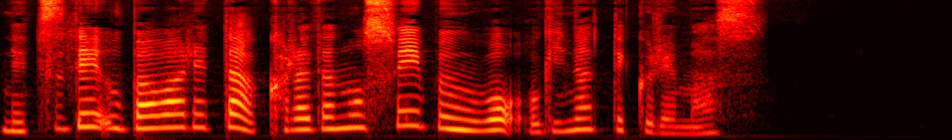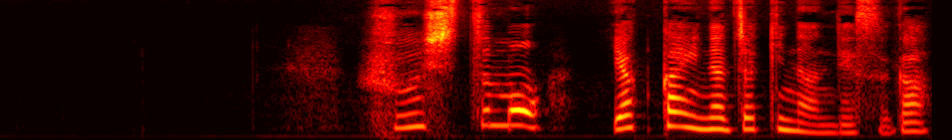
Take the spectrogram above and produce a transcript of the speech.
熱で奪われた体の水分を補ってくれます。風湿も厄介な邪気なんですが、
